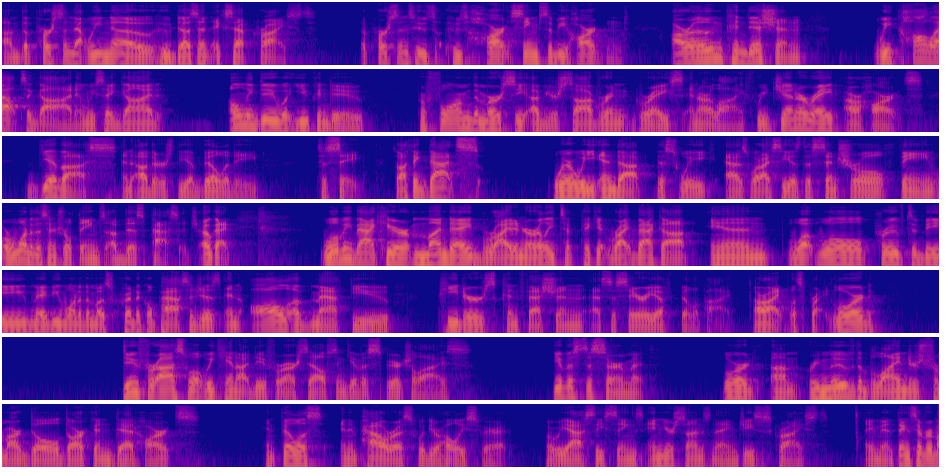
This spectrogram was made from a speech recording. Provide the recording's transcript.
Um, the person that we know who doesn't accept Christ, the persons whose, whose heart seems to be hardened. Our own condition, we call out to God and we say, God, only do what you can do. Perform the mercy of your sovereign grace in our life. Regenerate our hearts. Give us and others the ability to see. So I think that's where we end up this week as what I see as the central theme or one of the central themes of this passage. Okay. We'll be back here Monday, bright and early, to pick it right back up in what will prove to be maybe one of the most critical passages in all of Matthew, Peter's confession at Caesarea Philippi. All right, let's pray. Lord, do for us what we cannot do for ourselves and give us spiritual eyes. Give us discernment. Lord, um, remove the blinders from our dull, darkened, dead hearts and fill us and empower us with your Holy Spirit. Lord, we ask these things in your Son's name, Jesus Christ. Amen. Thanks, everybody.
